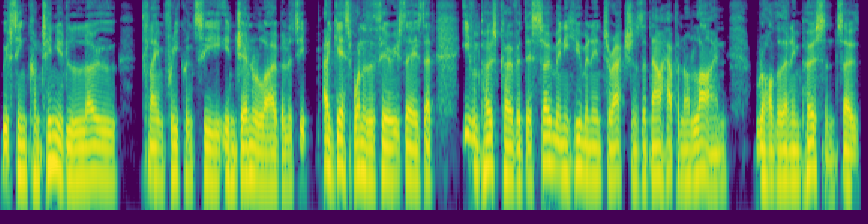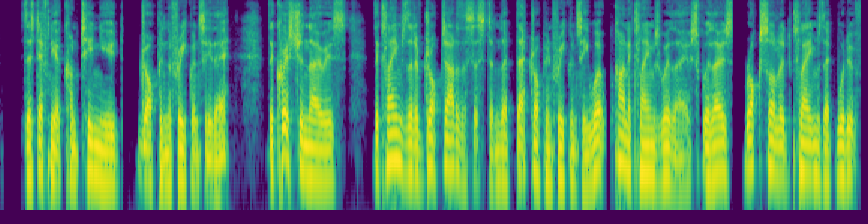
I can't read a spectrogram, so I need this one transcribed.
we've seen continued low claim frequency in general liability. I guess one of the theories there is that even post COVID, there's so many human interactions that now happen online rather than in person. So there's definitely a continued drop in the frequency there. The question though is the claims that have dropped out of the system, that, that drop in frequency, what kind of claims were those? Were those rock solid claims that would have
